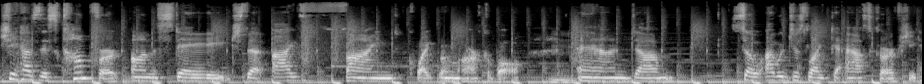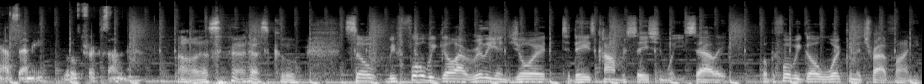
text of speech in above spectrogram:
she has this comfort on the stage that I find quite remarkable. Mm. And um, so I would just like to ask her if she has any little tricks on that. Oh, that's that's cool. So before we go, I really enjoyed today's conversation with you, Sally. But before we go, where can the tribe find you?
